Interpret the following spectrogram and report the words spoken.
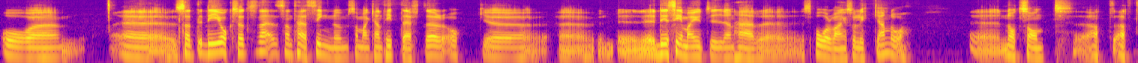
Och eh, så att det är ju också ett sånt här- sånt här signum som man kan titta efter och eh, eh det ser man ju inte i den här eh, spårvagnsolyckan då. Eh, något sånt att, att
